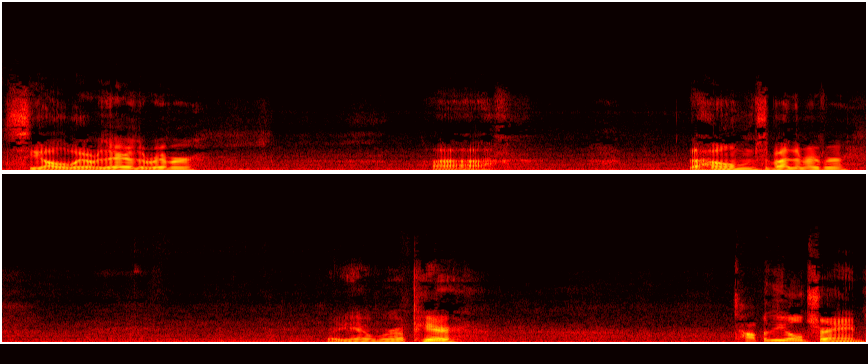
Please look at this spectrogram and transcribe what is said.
See all the way over there, the river. Uh, the homes by the river. But yeah, we're up here. Top of the old train.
